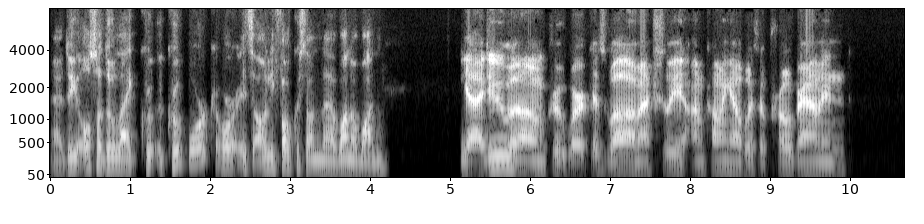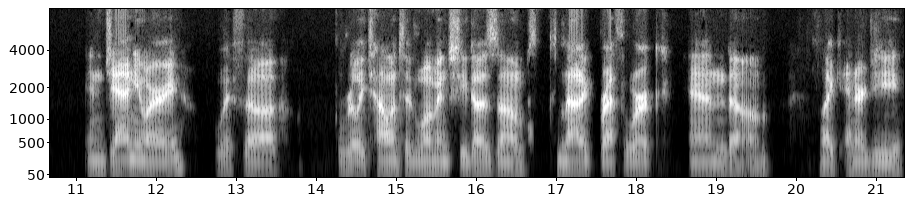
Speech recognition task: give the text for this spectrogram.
uh, do you also do like gr- group work, or it's only focused on one on one? Yeah, I do um, group work as well. I'm actually I'm coming out with a program in in January with uh, really talented woman. She does um, somatic breath work and um, like energy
